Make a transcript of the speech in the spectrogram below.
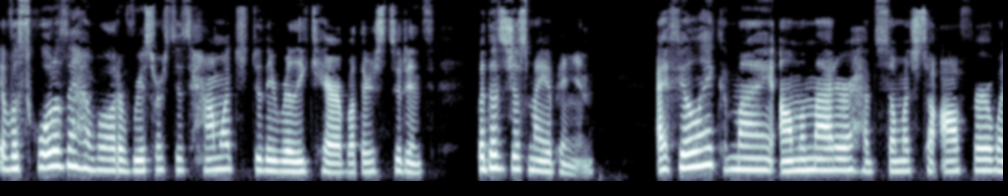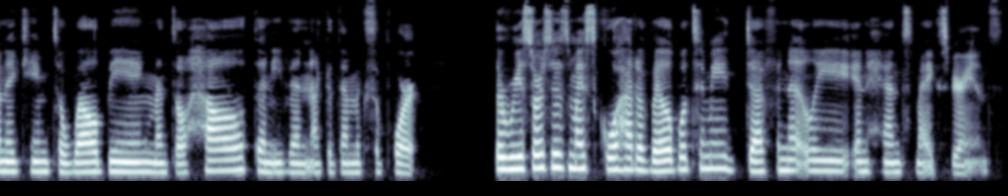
If a school doesn't have a lot of resources, how much do they really care about their students? But that's just my opinion. I feel like my alma mater had so much to offer when it came to well being, mental health, and even academic support. The resources my school had available to me definitely enhanced my experience.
